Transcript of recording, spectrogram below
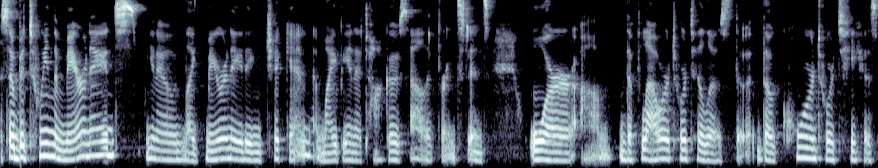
so between the marinades, you know, like marinating chicken that might be in a taco salad, for instance, or um, the flour tortillas, the, the corn tortillas,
